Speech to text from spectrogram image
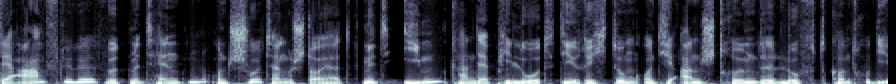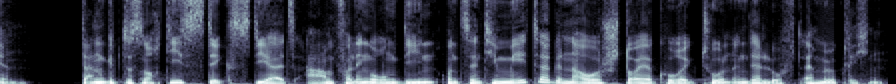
Der Armflügel wird mit Händen und Schultern gesteuert. Mit ihm kann der Pilot die Richtung und die anströmende Luft kontrollieren. Dann gibt es noch die Sticks, die als Armverlängerung dienen und zentimetergenaue Steuerkorrekturen in der Luft ermöglichen.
